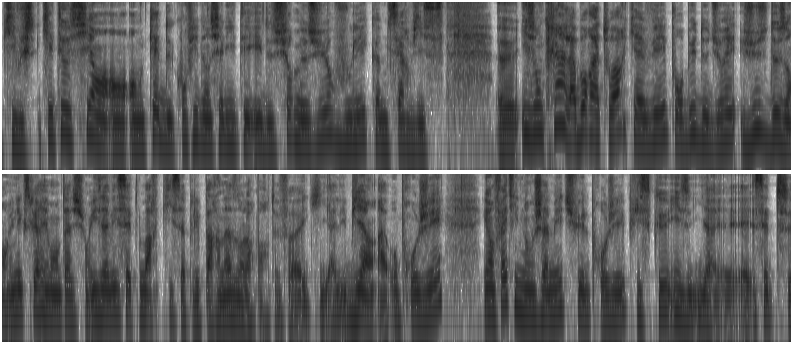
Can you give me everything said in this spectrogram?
qui, qui, étaient aussi en, en, en, quête de confidentialité et de sur-mesure, voulaient comme service. Euh, ils ont créé un laboratoire qui avait pour but de durer juste deux ans, une expérimentation. Ils avaient cette marque qui s'appelait Parnasse dans leur portefeuille, qui allait bien au projet, et en fait ils n'ont jamais le projet puisque il y a, cette,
